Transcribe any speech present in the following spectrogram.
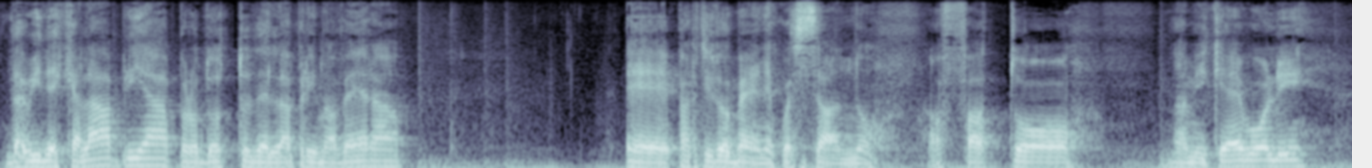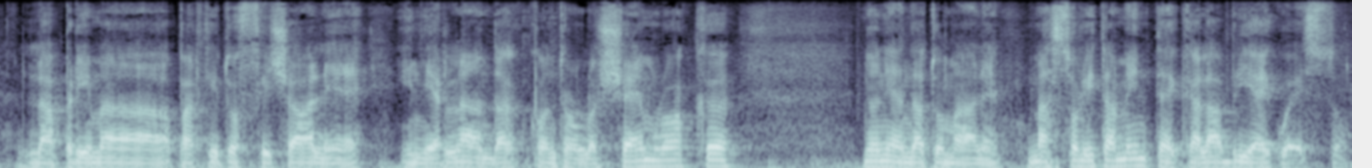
Davide Calabria, prodotto della primavera, è partito bene quest'anno, ha fatto amichevoli, la prima partita ufficiale in Irlanda contro lo Shamrock, non è andato male, ma solitamente Calabria è questo.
